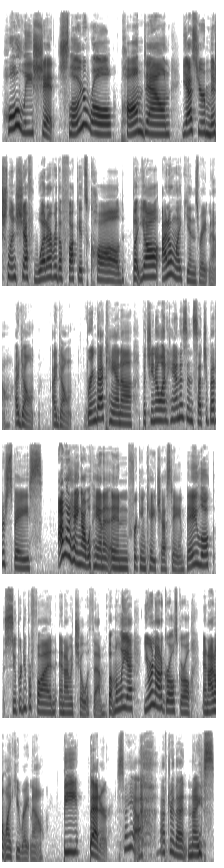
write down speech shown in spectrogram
Holy shit. Slow your roll, calm down. Yes, you're Michelin chef, whatever the fuck it's called. But y'all, I don't like yins right now. I don't. I don't. Bring back Hannah, but you know what? Hannah's in such a better space. I want to hang out with Hannah and freaking Kate Chastain. They look super duper fun and I would chill with them. But Malia, you are not a girl's girl and I don't like you right now. Be better. So yeah, after that nice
